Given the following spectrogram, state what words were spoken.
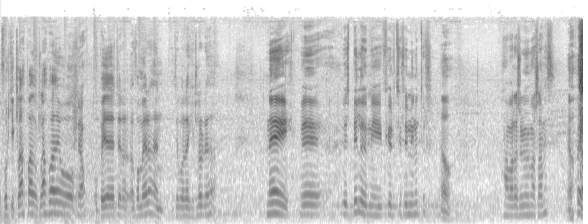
og fólki klappaði og klappaði og, og beðið eftir að fá meira en þið voru ekki klárið í það? Nei, við, við spiluðum í 45 mínútur. Já, Það var það sem við varum samið. já, já,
